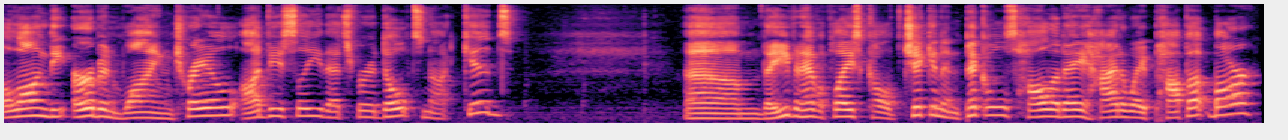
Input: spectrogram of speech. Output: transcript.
along the Urban Wine Trail. Obviously, that's for adults, not kids. Um, they even have a place called Chicken and Pickles Holiday Hideaway Pop Up Bar,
